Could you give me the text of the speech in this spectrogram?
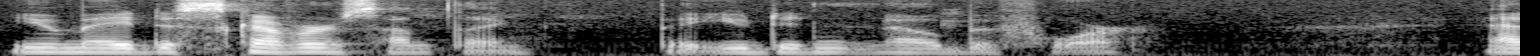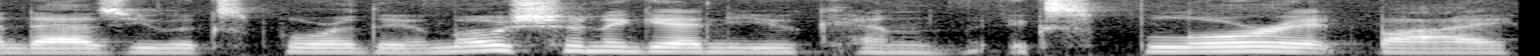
you may discover something that you didn't know before. And as you explore the emotion again, you can explore it by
